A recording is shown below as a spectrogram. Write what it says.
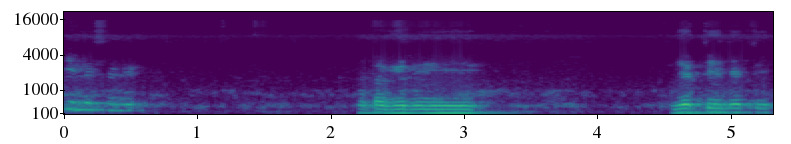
गेले सगळे. कुठं गेले? येतील येतील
